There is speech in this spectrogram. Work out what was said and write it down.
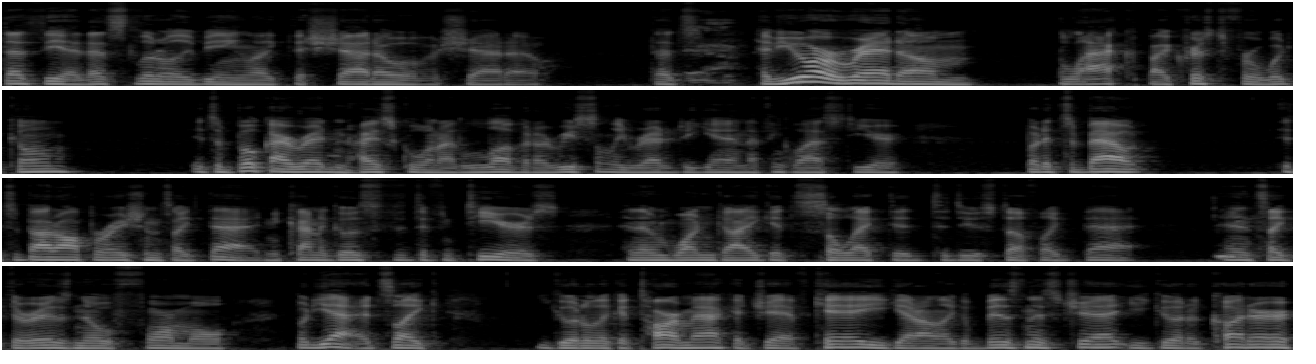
That's yeah. That's literally being like the shadow of a shadow. That's. Yeah. Have you ever read um, Black by Christopher Whitcomb? It's a book I read in high school and I love it. I recently read it again. I think last year, but it's about it's about operations like that, and he kind of goes through the different tiers, and then one guy gets selected to do stuff like that and it's like there is no formal but yeah it's like you go to like a tarmac at JFK, you get on like a business jet, you go to Qatar,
